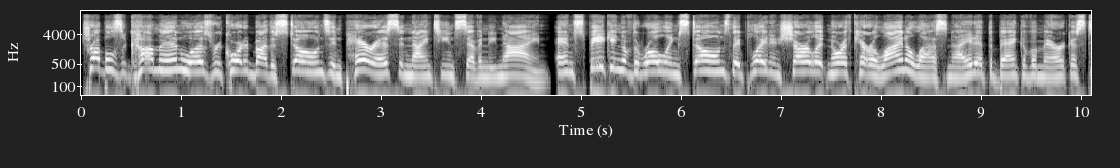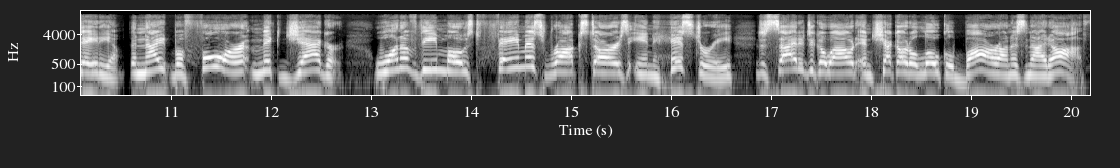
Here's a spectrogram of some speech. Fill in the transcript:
Troubles Comin' was recorded by the Stones in Paris in 1979. And speaking of the Rolling Stones, they played in Charlotte, North Carolina last night at the Bank of America Stadium. The night before, Mick Jagger, one of the most famous rock stars in history, decided to go out and check out a local bar on his night off.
